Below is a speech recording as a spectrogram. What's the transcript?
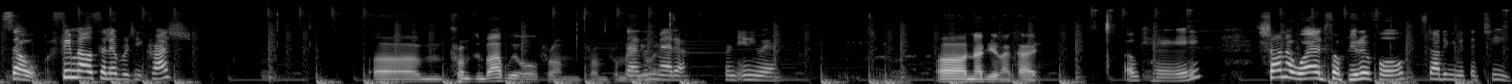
So, female celebrity crush Um, from Zimbabwe or from from from doesn't anywhere? matter from anywhere. Uh, Nadia Nakai. Okay. Shun a word for beautiful, starting with a T.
